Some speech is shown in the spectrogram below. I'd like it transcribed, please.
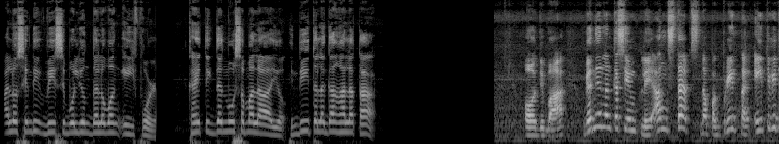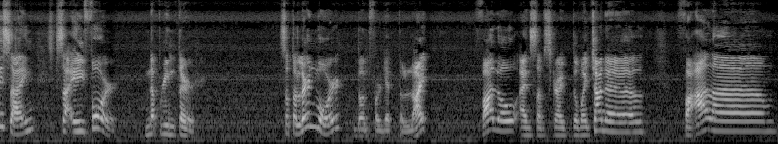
Halos hindi visible yung dalawang A4. Kahit tignan mo sa malayo, hindi talagang halata. O, di ba? Ganyan lang kasimple ang steps na pag-print ng A3 design sa A4 na printer. So to learn more, don't forget to like, follow, and subscribe to my channel. Paalam!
